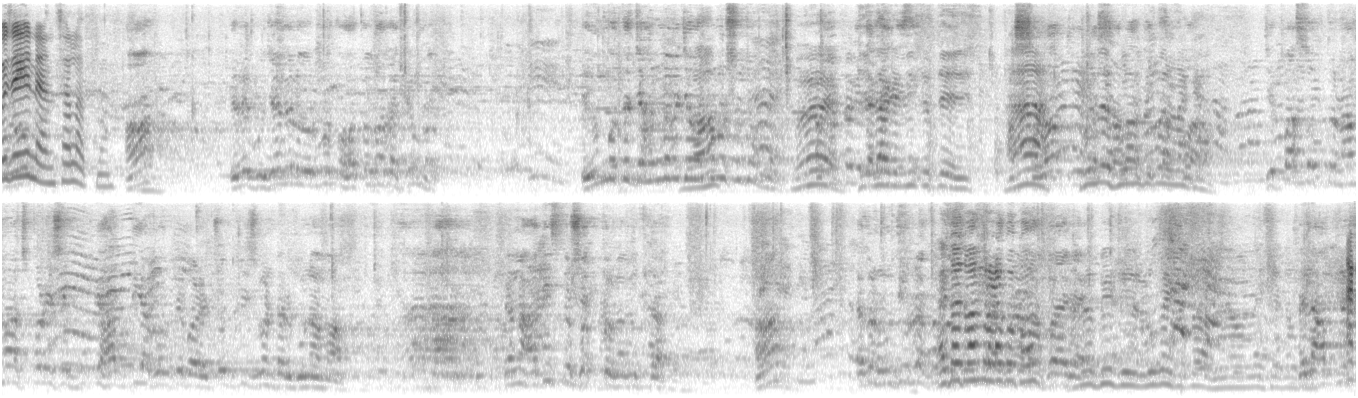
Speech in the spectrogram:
ওই জায়গায় নেন সালাত নেন। হ্যাঁ? তাহলে বোঝা গেল ওর মতো হতভাগা কেউ নেই। এই উম্মতে জাহান্নামে যাওয়ার কোনো সুযোগ নেই। আপনাকে দেখা গেছে। হ্যাঁ বুঝলে বুঝতে পারো না কেন? যে পাঁচ ওয়াক্ত নামাজ পড়ে সে বুকে হাত দিয়া বলতে পারে চব্বিশ ঘণ্টার গুণা মাফ। কেন হাদিস তো সত্য না মিথ্যা হ্যাঁ? এখন হুজুররা। আপনার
